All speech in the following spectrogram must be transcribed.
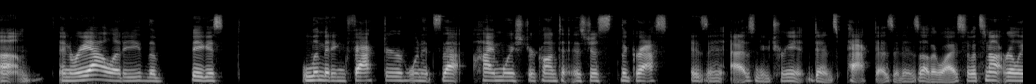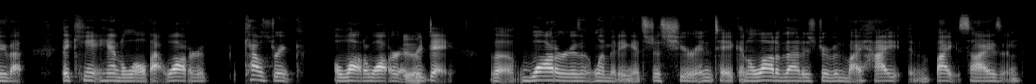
um, in reality, the biggest limiting factor when it's that high moisture content is just the grass isn't as nutrient dense packed as it is otherwise. So it's not really that they can't handle all that water. Cows drink a lot of water Yeah. every day. The water isn't limiting, it's just sheer intake. And a lot of that is driven by height and bite size and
